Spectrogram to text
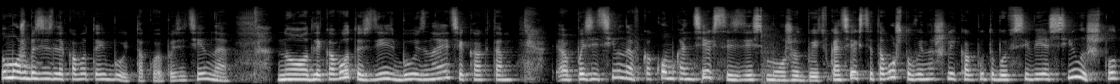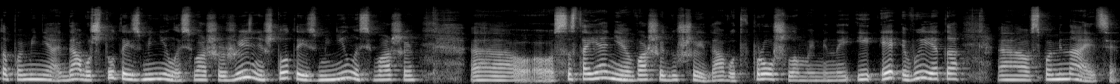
Ну, может быть, здесь для кого-то и будет такое позитивное, но для кого-то здесь будет, знаете, как-то э, позитивное в каком контексте здесь может быть? В контексте того, что вы нашли как будто бы в себе силы что-то поменять, да, вот что-то изменилось в вашей жизни, что-то изменилось в вашей состояние вашей души, да, вот в прошлом именно, и э, вы это э, вспоминаете.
